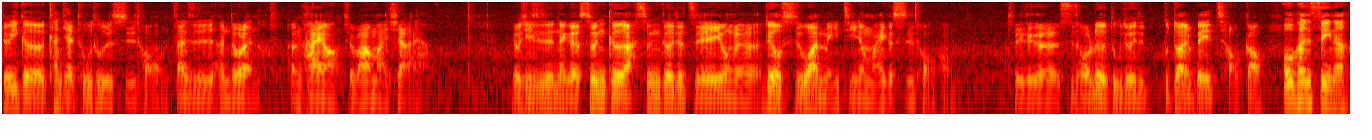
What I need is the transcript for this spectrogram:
就一个看起来土土的石头，但是很多人很嗨啊，就把它买下来啊。尤其是那个孙哥啊，孙哥就直接用了六十万美金要买一个石头哈。所以这个石头热度就一直不断被炒高。OpenSea 呢，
